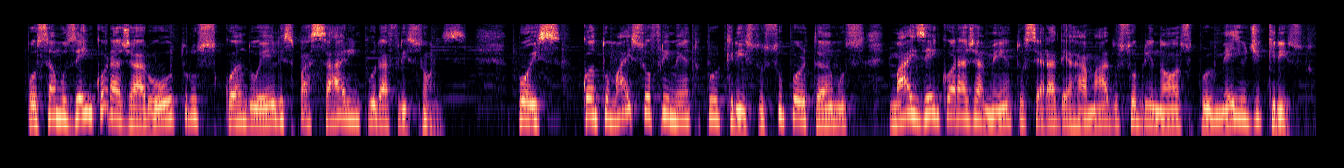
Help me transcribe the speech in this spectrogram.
possamos encorajar outros quando eles passarem por aflições. Pois, quanto mais sofrimento por Cristo suportamos, mais encorajamento será derramado sobre nós por meio de Cristo.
